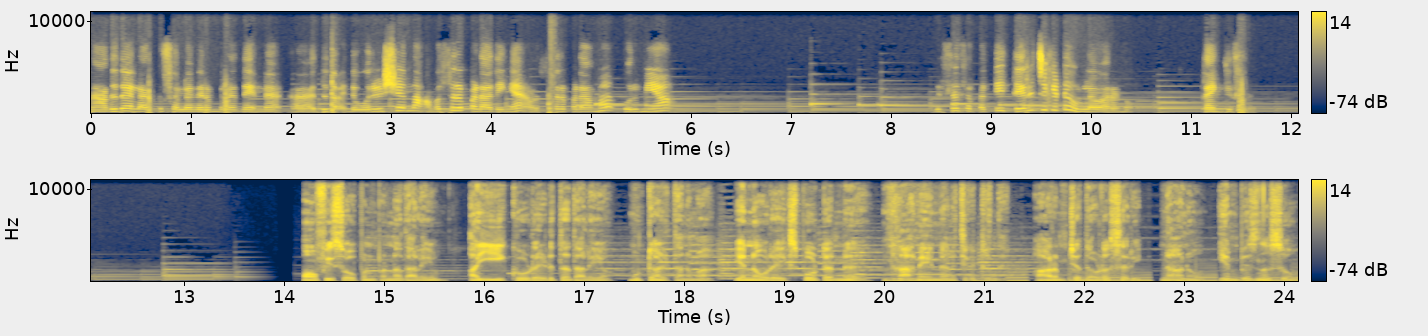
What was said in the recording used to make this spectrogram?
நான் அதுதான் எல்லாருக்கும் சொல்ல விரும்புறது என்ன? இதுதான் இந்த ஒரு விஷயம் தான். அவசரப்படாதீங்க. அவசரப்படாம பொறுமையா பிசினஸ பத்தி தெரிஞ்சுக்கிட்டு உள்ள வரணும். Thank you sir office open பண்ணதாலையும் ஐஇ கூட எடுத்ததாலையும் முட்டாள்தனமா என்ன ஒரு எக்ஸ்போர்ட்டர்னு நானே நினைச்சுக்கிட்டு இருந்தேன். ஆரம்பிச்சதோட சரி நானும் என் பிசினஸும்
